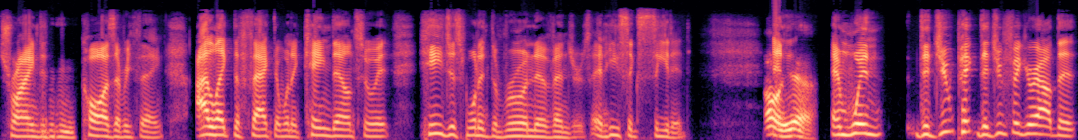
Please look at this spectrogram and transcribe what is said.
trying to Mhm. cause everything. I like the fact that when it came down to it, he just wanted to ruin the Avengers, and he succeeded. Oh And- yeah. And when did you pick? Did you figure out that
